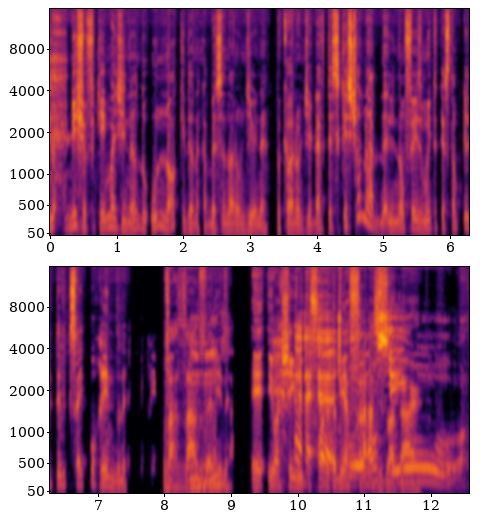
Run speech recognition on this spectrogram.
não, bicho, eu fiquei imaginando o nó que deu na cabeça do Arondir, né? Porque o Arondir deve ter se questionado, né? Ele não fez muita questão porque ele teve que sair correndo, né? Vazado uhum. dali, né? É, eu achei muito é, foda é, também tipo, a frase do Adar. O...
